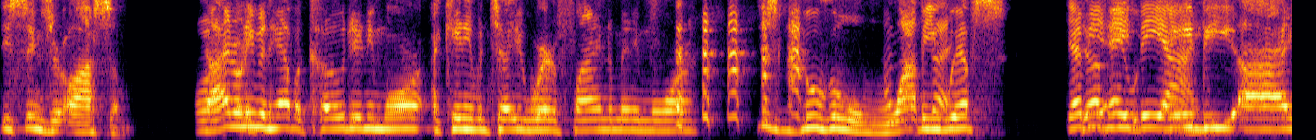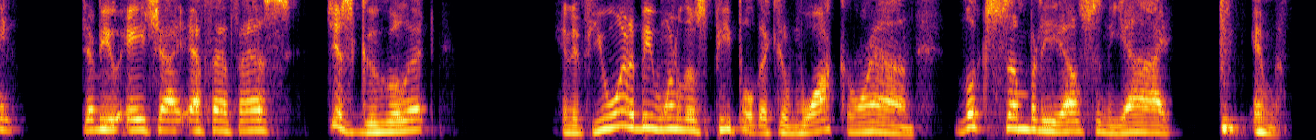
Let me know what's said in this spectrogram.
These things are awesome. Now, I don't even have a code anymore. I can't even tell you where to find them anymore. Just Google Wabi Whiffs. W A B I. W-A-B-I, W-H-I-F-F-S. Just Google it. And if you want to be one of those people that can walk around, look somebody else in the eye, and with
